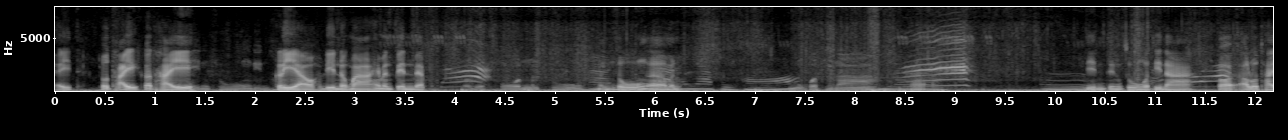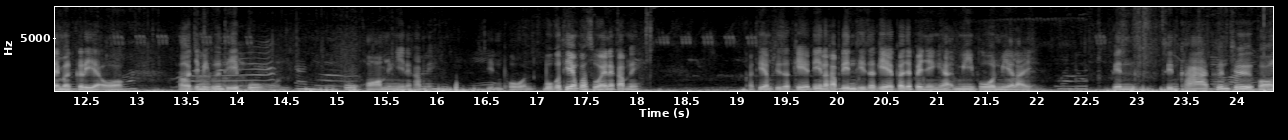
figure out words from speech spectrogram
ไอ้รถไถก็ไถดินสูงดินเกลียวดินออกมาให้มันเป็นแบบเขาเรียกโพนมันสูงมันสูงเออมันให้ย่าปลูกหอมสูงกว่าที่นาครับเออดินซึ่งสูงกว่าที่นา ก็เอารถไถมาเกลี่ยออก แล้วก็จะมีพื้นที่ปลูกโพนอันนี้ดิปลูกหอมอย่างนี้นะครับนี่ดิดินนโพนปลูกกระเทียมก็สวยนะครับนี่กระเทียมศรีสะเกดนี่แหละครับดินศรีสะเกดก็จะเป็นอย่างนี้ฮะมีโพนมีอะไรมาดูเป็นสินค้าขึ้นชื่อของ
